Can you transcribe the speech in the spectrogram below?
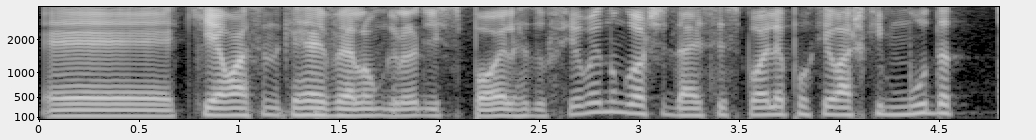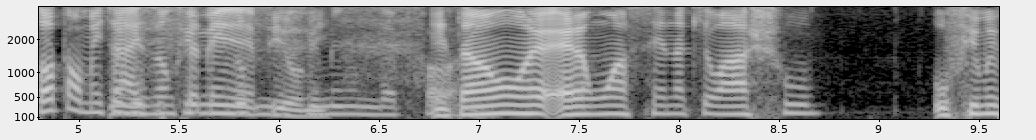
É, que é uma cena que revela um grande spoiler do filme. Eu não gosto de dar esse spoiler porque eu acho que muda totalmente a Ah, visão que você tem do esse filme. falar. Então é é uma cena que eu acho. O filme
